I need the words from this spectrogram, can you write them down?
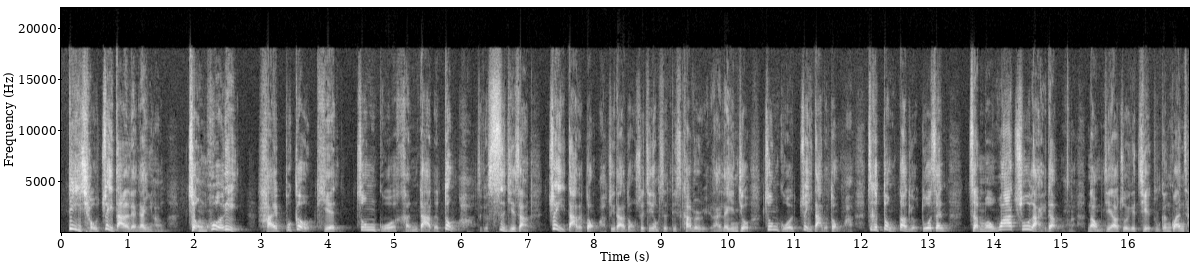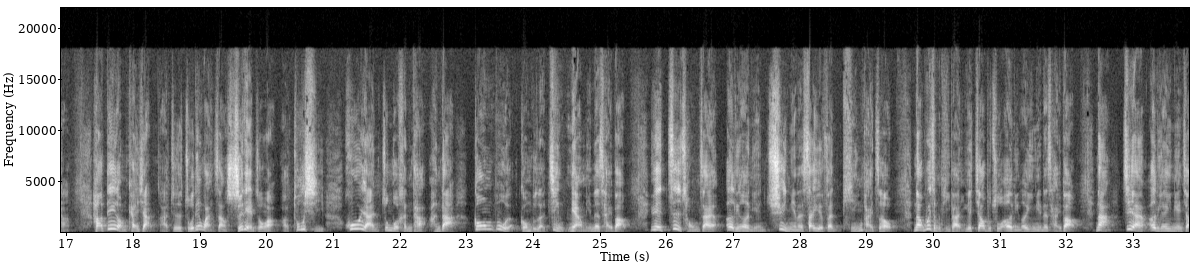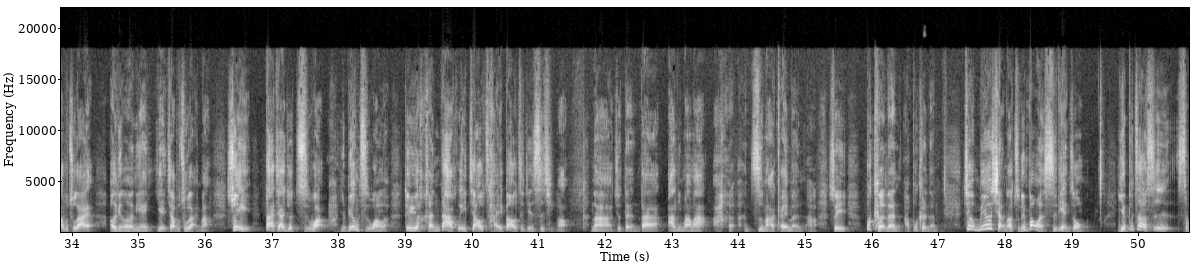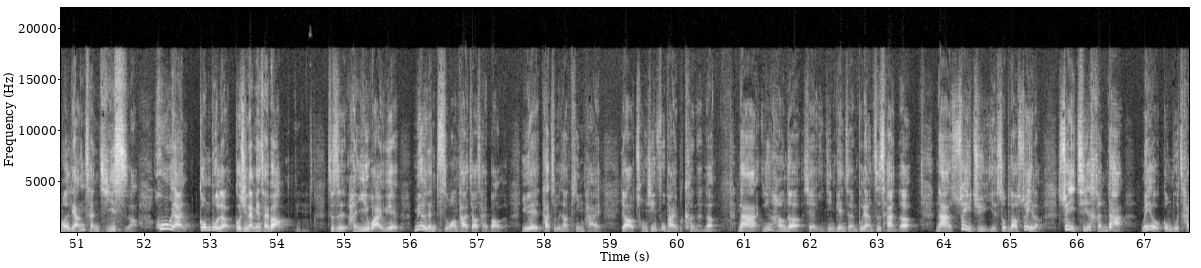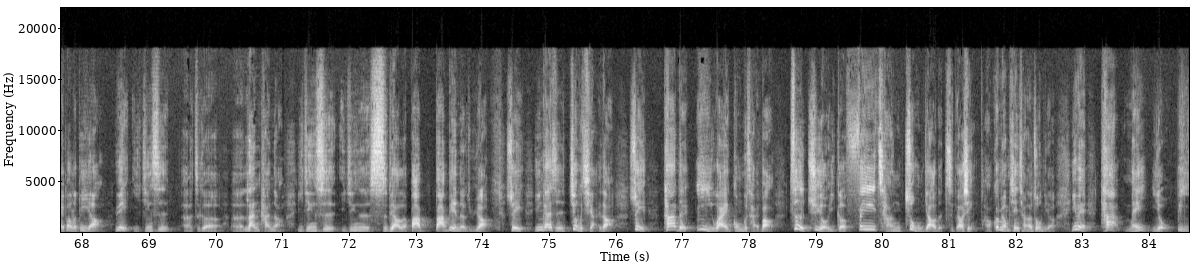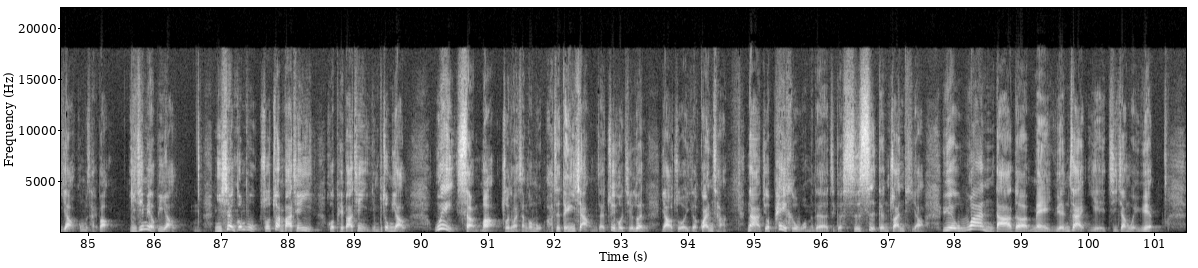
地球最大的两家银行总获利还不够填中国恒大的洞哈，这个世界上最大的洞啊，最大的洞。所以今天我们是 Discovery 来来研究中国最大的洞啊，这个洞到底有多深？怎么挖出来的？那我们今天要做一个解读跟观察。好，第一个我们看一下啊，就是昨天晚上十点钟啊啊突袭，忽然中国恒大恒大公布了公布了近两年的财报。因为自从在二零二年去年的三月份停牌之后，那为什么停牌？因为交不出二零二一年的财报。那既然二零二一年交不出来，二零二二年也交不出来嘛，所以大家就指望啊也不用指望了。对于恒大会交财报这件事情啊，那就等待阿里妈妈。啊，芝麻开门啊，所以不可能啊，不可能，就没有想到昨天傍晚十点钟，也不知道是什么良辰吉时啊，忽然公布了过去两年财报，嗯，这是很意外，因为没有人指望他交财报了，因为他基本上停牌，要重新复牌不可能的。那银行的现在已经变成不良资产了，那税局也收不到税了，所以其实恒大。没有公布财报的必要，因为已经是呃这个呃烂摊了，已经是已经是死掉了八八遍的驴啊，所以应该是救不起来的。所以它的意外公布财报，这具有一个非常重要的指标性。好，关面我们先强调重点啊，因为它没有必要公布财报，已经没有必要了。你现在公布说赚八千亿或赔八千亿已经不重要了。为什么昨天晚上公布啊？这等一下我们在最后结论要做一个观察，那就配合我们的这个时事跟专题啊。因为万达的美元债也即将违约。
